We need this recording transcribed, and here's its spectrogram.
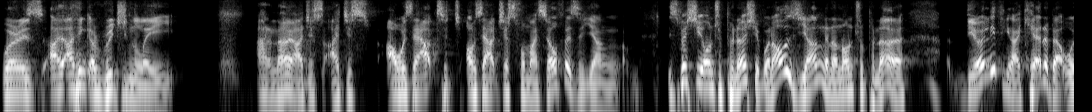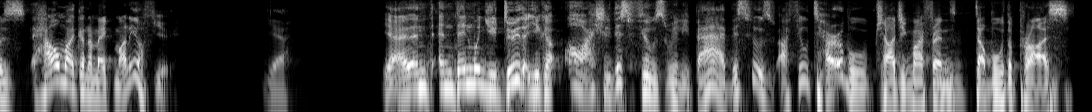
whereas I, I, think originally i don't know i just i just i was out to i was out just for myself as a young especially entrepreneurship when i was young and an entrepreneur the only thing i cared about was how am i going to make money off you yeah yeah and and then when you do that you go oh actually this feels really bad this feels i feel terrible charging my friends mm. double the price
